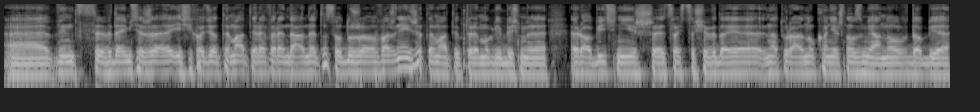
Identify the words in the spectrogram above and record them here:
E, więc wydaje mi się, że jeśli chodzi o tematy referendalne, to są dużo ważniejsze tematy, które moglibyśmy robić niż coś, co się wydaje naturalną, konieczną zmianą w dobie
